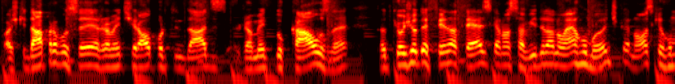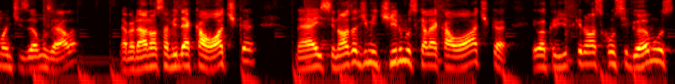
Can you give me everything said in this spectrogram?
eu acho que dá para você realmente tirar oportunidades realmente do caos, né? Tanto que hoje eu defendo a tese que a nossa vida ela não é romântica, nós que romantizamos ela. Na verdade, a nossa vida é caótica, né? E se nós admitirmos que ela é caótica, eu acredito que nós consigamos,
